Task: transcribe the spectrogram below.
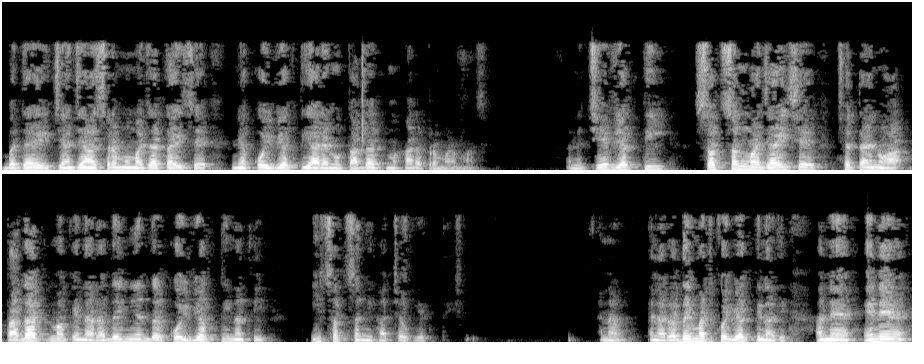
બધા જ્યાં જ્યાં આશ્રમોમાં જતા છે, ત્યાં કોઈ વ્યક્તિ આરેનું તાદાત્મ્ય સારા પ્રમાણમાં છે અને જે વ્યક્તિ સત્સંગમાં જાય છે, છતાં એનું તાદાત્મક એના હૃદયની અંદર કોઈ વ્યક્તિ નથી એ સત્સંગી સાચો વ્યક્તિ છે. એના એના હૃદયમાં જ કોઈ વ્યક્તિ નથી. અને એને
